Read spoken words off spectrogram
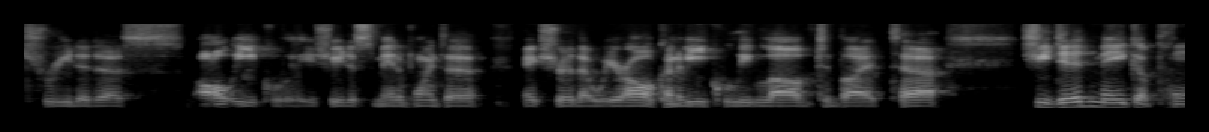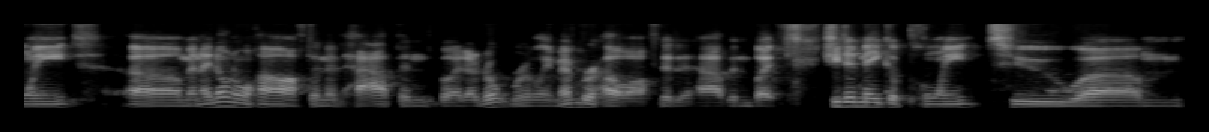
treated us all equally. She just made a point to make sure that we were all kind of equally loved. But uh, she did make a point, um, and I don't know how often it happened, but I don't really remember how often it happened. But she did make a point to um,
